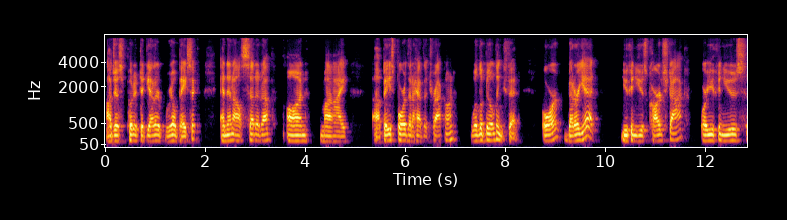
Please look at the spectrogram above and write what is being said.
I'll just put it together real basic, and then I'll set it up on my uh, baseboard that I have the track on. Will the building fit? Or better yet, you can use cardstock or you can use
